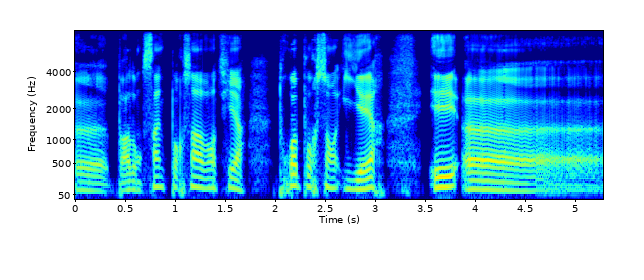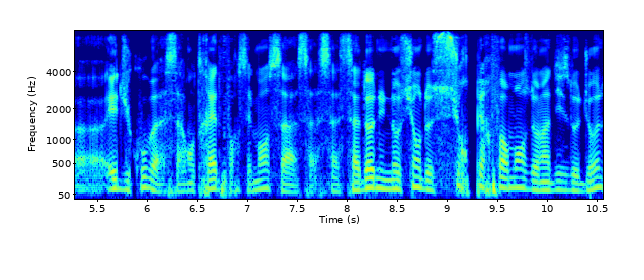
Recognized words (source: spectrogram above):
euh, pardon, 5% avant-hier, 3% hier, et, euh, et du coup, bah, ça entraîne forcément, ça, ça, donne une notion de surperformance de l'indice de Jones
